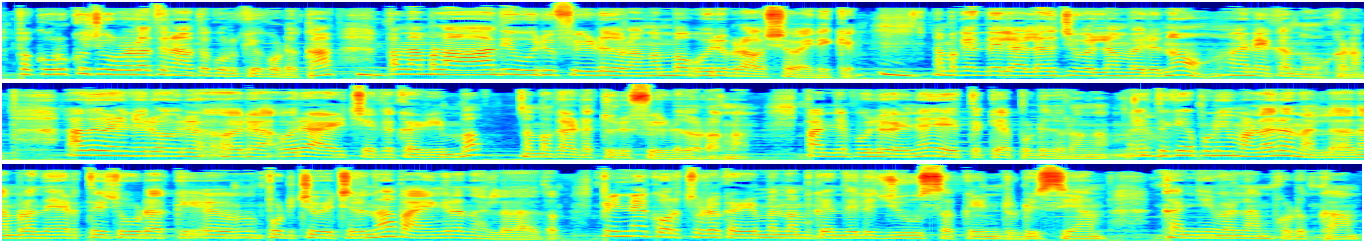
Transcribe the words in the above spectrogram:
അപ്പോൾ കുറുക്ക് ചൂടുവെള്ളത്തിനകത്ത് കുറുക്കി കൊടുക്കാം. അപ്പം നമ്മൾ ആദ്യം ഒരു ഫീഡ് തുടങ്ങുമ്പോൾ ഒരു പ്രാവശ്യമായിരിക്കും. നമുക്ക് എന്തെങ്കിലും അലർജി വല്ലതും വരുന്നോ അങ്ങനെയൊക്കെ നോക്കണം. അത് കഴിഞ്ഞൊരു ഒരു ഒരു- ഒരാഴ്ചയൊക്കെ കഴിയുമ്പോൾ നമുക്ക് അടുത്തൊരു ഫീഡ് തുടങ്ങാം. പഞ്ഞപ്പുല്ല് കഴിഞ്ഞാൽ ഏത്തക്കാപ്പൊടി തുടങ്ങാം. ഏത്തക്കാപ്പൊടിയും വളരെ നല്ലതാണ് നമ്മൾ നേരത്തെ ചൂടാക്കി പൊടിച്ചു വെച്ചിരുന്നാൽ ഭയങ്കര നല്ലതാണ് പിന്നെ കുറച്ചുകൂടെ കഴിയുമ്പോൾ നമുക്ക് എന്തെങ്കിലും ജ്യൂസൊക്കെ ഇൻട്രൊഡ്യൂസ് ചെയ്യാം. കഞ്ഞിവെള്ളം കൊടുക്കാം.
